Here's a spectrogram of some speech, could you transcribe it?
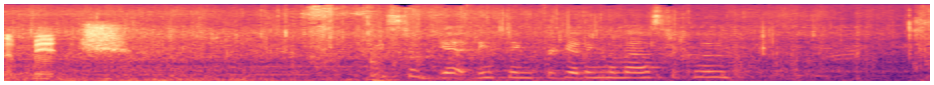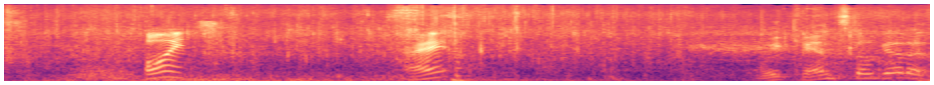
bayoneting the bitch. Do you still get anything for getting the master clue? Points, right? We can still get it.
